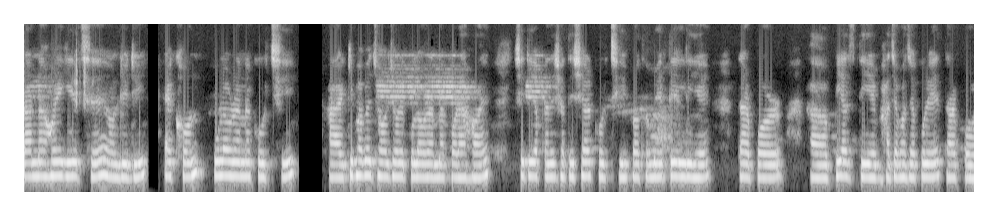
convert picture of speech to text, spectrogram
রান্না হয়ে গিয়েছে অলরেডি এখন পোলাও রান্না করছি। আর কীভাবে ঝরঝরে পোলাও রান্না করা হয়, সেটি আপনাদের সাথে শেয়ার করছি। প্রথমে তেল দিয়ে, তারপর পেঁয়াজ দিয়ে ভাজা ভাজা করে, তারপর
